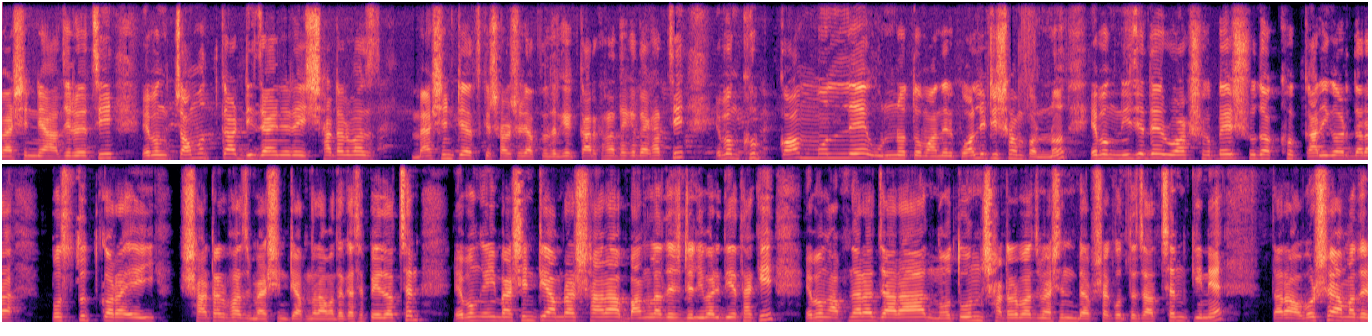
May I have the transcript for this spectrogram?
মেশিন নিয়ে হাজির হয়েছি এবং চমৎকার ডিজাইনের এই শাটারবাজ মেশিনটি আজকে সরাসরি আপনাদেরকে কারখানা থেকে দেখাচ্ছি এবং খুব কম মূল্যে উন্নত মানের কোয়ালিটি সম্পন্ন এবং নিজেদের ওয়ার্কশপে সুদক্ষ কারিগর দ্বারা প্রস্তুত করা এই শাটার ভাজ মেশিনটি আপনারা আমাদের কাছে পেয়ে যাচ্ছেন এবং এই মেশিনটি আমরা সারা বাংলাদেশ ডেলিভারি দিয়ে থাকি এবং আপনারা যারা নতুন শাটার ভাজ মেশিন ব্যবসা করতে চাচ্ছেন কিনে তারা অবশ্যই আমাদের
